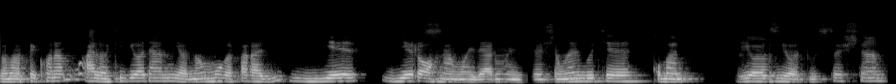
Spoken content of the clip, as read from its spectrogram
و من فکر کنم الان که یادم میاد من اون موقع فقط یه یه راهنمایی در اون داشتم. اون بود که خب من ریاضیات دوست داشتم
